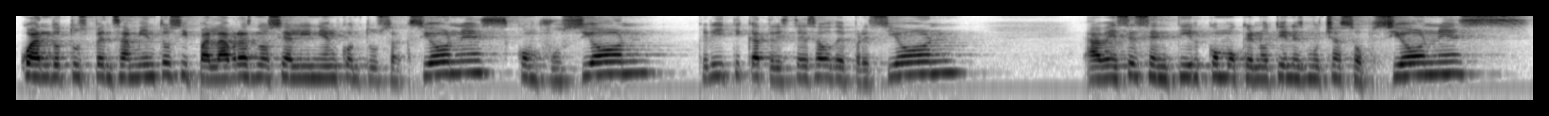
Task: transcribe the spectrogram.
cuando tus pensamientos y palabras no se alinean con tus acciones, confusión, crítica, tristeza o depresión, a veces sentir como que no tienes muchas opciones,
